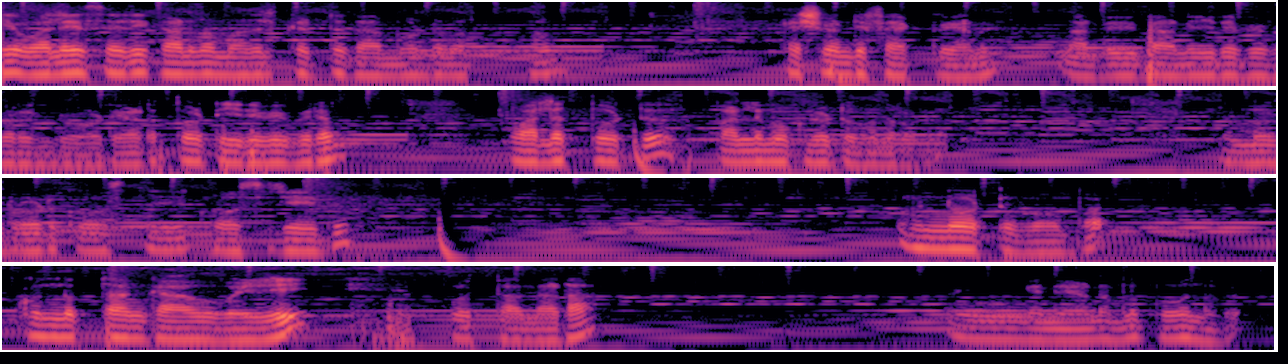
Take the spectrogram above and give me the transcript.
ഈ വലയ സൈഡിൽ കാണുന്ന മതിൽക്കെട്ട് കാമ്പൗണ്ട് മൊത്തം കശുവണ്ടി ഫാക്ടറിയാണ്. അത് ഇതാണ് ഇരവിപുരം റോഡ്. ഇടത്തോട്ട് ഇരവിപുരം വലത്തോട്ട് പള്ളിമുക്കിലോട്ട് പോകുന്ന റോഡ്. നമ്മൾ റോഡ് ക്രോസ് ക്രോസ് ചെയ്ത് മുന്നോട്ട് പോകുമ്പോൾ കുന്നത്താങ്കാവ് വഴി പൂത്താനട ഇങ്ങനെയാണ് നമ്മൾ പോകുന്നത്.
